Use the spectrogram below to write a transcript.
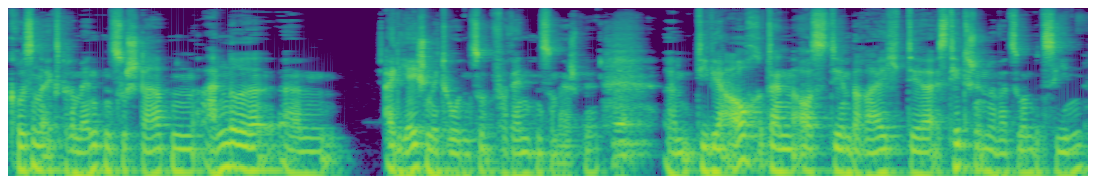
größeren Experimenten zu starten, andere ähm, Ideation-Methoden zu verwenden zum Beispiel, ja. ähm, die wir auch dann aus dem Bereich der ästhetischen Innovation beziehen,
